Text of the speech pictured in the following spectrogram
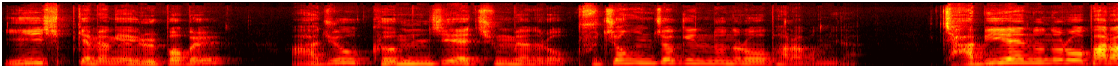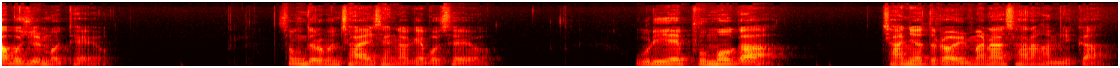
이 십계명의 율법을 아주 금지의 측면으로 부정적인 눈으로 바라봅니다. 자비의 눈으로 바라보질 못해요. 성도 여러분 잘 생각해 보세요. 우리의 부모가 자녀들을 얼마나 사랑합니까?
